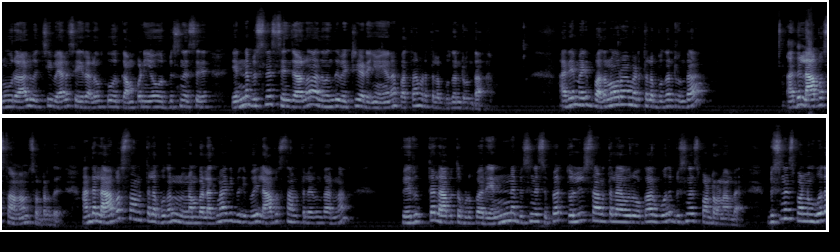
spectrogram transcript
நூறு ஆள் வச்சு வேலை செய்கிற அளவுக்கு ஒரு கம்பெனியோ ஒரு பிஸ்னஸ்ஸு என்ன பிஸ்னஸ் செஞ்சாலும் அது வந்து வெற்றி அடையும். ஏன்னா பத்தாம் இடத்துல புதன் இருந்தா. அதே மாதிரி பதினோராம் இடத்துல புதன் இருந்தால் அது லாபஸ்தானம்னு சொல்கிறது அந்த லாபஸ்தானத்தில் புதன் நம்ம லக்னாதிபதி போய் லாபஸ்தானத்தில் இருந்தாருன்னா பெருத்த லாபத்தை கொடுப்பாரு. என்ன பிஸ்னஸ் இப்போ தொழில் ஸ்தானத்தில் அவர் உட்காரும் போது பிஸ்னஸ் பண்ணுறோம் நம்ம பிஸ்னஸ் பண்ணும்போது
